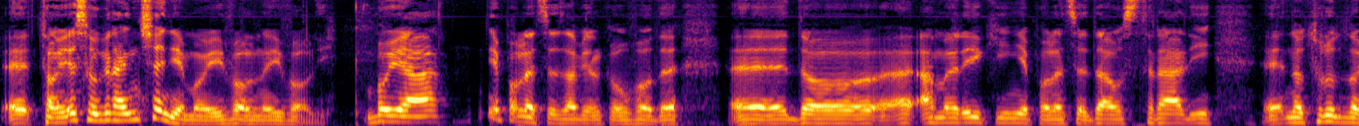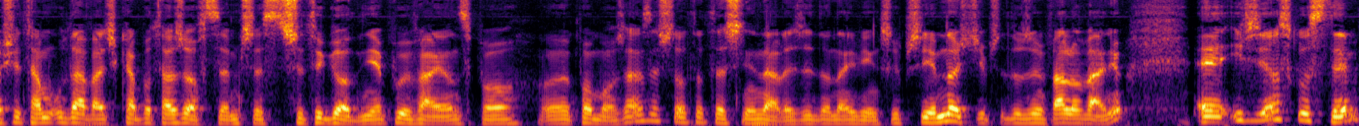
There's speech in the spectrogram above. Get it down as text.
e, to jest ograniczenie mojej wolnej woli, bo ja Nie polecę za wielką wodę e, do Ameryki, nie polecę do Australii. E, no trudno się tam udawać kabotażowcem przez trzy tygodnie, pływając po, po morzach. Zresztą to też nie należy do największych przyjemności przy dużym falowaniu. I w związku z tym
